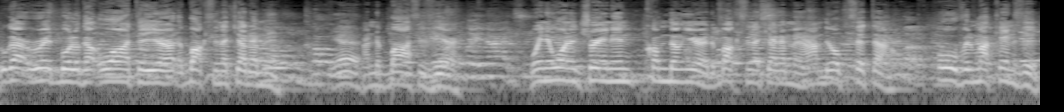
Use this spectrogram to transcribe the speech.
we got Red Bull, we got water here at the boxing academy. Yeah. And the boss is here. When you want to training, come down here, the boxing academy. I'm the upsetter. Oval Mackenzie.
